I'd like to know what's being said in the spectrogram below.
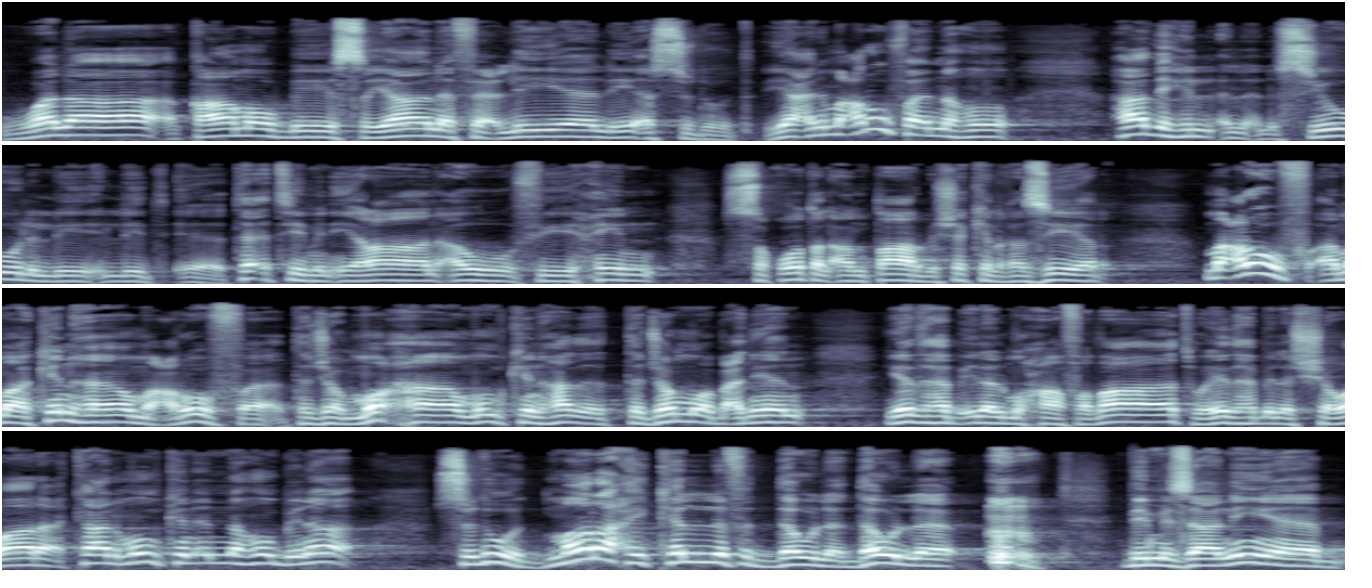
ولا قاموا بصيانة فعلية للسدود، يعني معروفة إنه هذه ال- ال- السيول اللي اللي تأتي من إيران أو في حين سقوط الأمطار بشكل غزير معروف أماكنها ومعروف تجمعها وممكن هذا التجمع بعدين يذهب إلى المحافظات ويذهب إلى الشوارع، كان ممكن إنه بناء سدود، ما راح يكلف الدولة، دولة بميزانية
